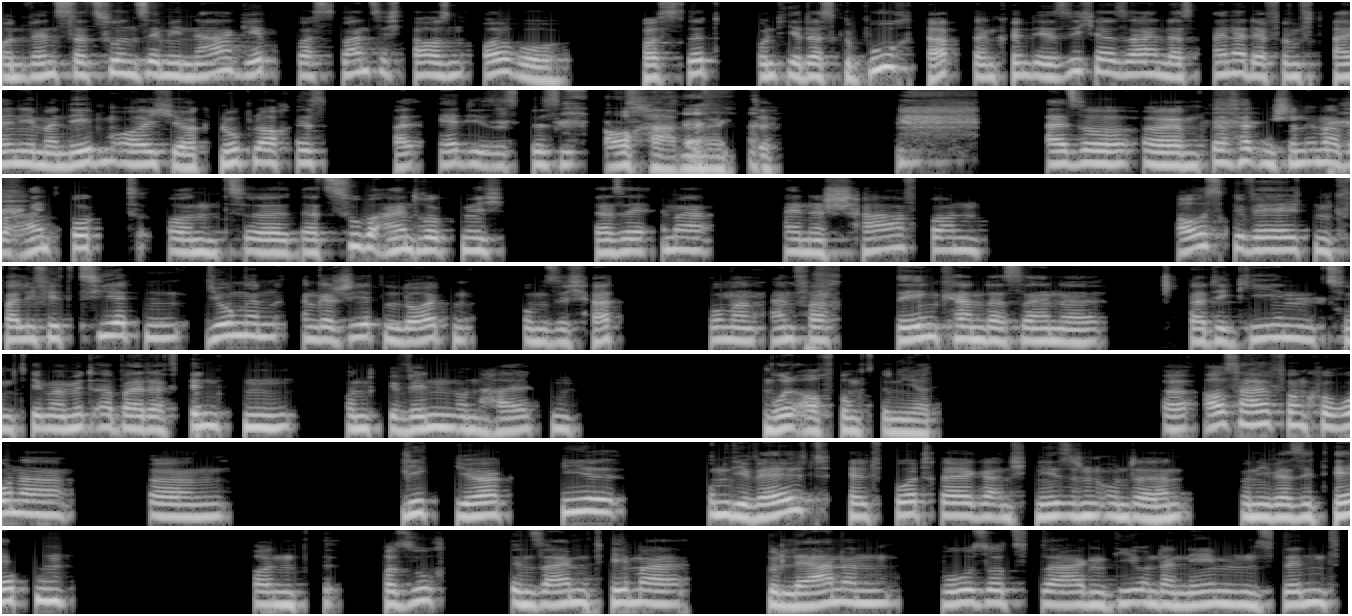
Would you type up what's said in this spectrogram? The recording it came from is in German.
Und wenn es dazu ein Seminar gibt, was 20.000 Euro kostet und ihr das gebucht habt, dann könnt ihr sicher sein, dass einer der fünf Teilnehmer neben euch Jörg Knoblauch ist, weil er dieses Wissen auch haben möchte. Also ähm, das hat mich schon immer beeindruckt und äh, dazu beeindruckt mich, dass er immer eine Schar von ausgewählten, qualifizierten, jungen, engagierten Leuten um sich hat, wo man einfach sehen kann, dass seine Strategien zum Thema Mitarbeiter finden und gewinnen und halten wohl auch funktioniert. Äh, außerhalb von Corona ähm, fliegt Jörg viel um die Welt, hält Vorträge an chinesischen Unter Universitäten und versucht in seinem Thema zu lernen, wo sozusagen die Unternehmen sind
